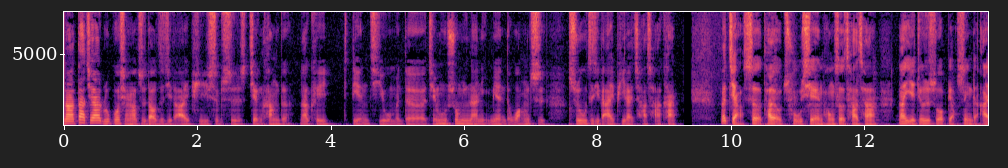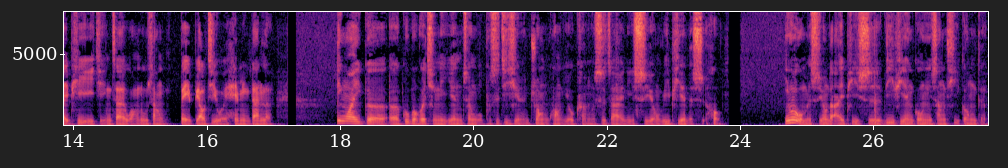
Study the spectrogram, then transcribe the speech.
那大家如果想要知道自己的 IP 是不是健康的，那可以。点击我们的节目说明栏里面的网址，输入自己的 IP 来查查看。那假设它有出现红色叉叉，那也就是说表示你的 IP 已经在网络上被标记为黑名单了。另外一个，呃，Google 会请你验证我不是机器人状况，有可能是在你使用 VPN 的时候，因为我们使用的 IP 是 VPN 供应商提供的，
